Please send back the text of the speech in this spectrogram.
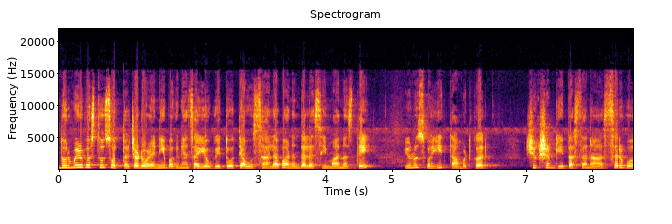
दुर्मिळ वस्तू स्वतःच्या डोळ्यांनी बघण्याचा योग येतो त्या उत्साहाला व आनंदाला सीमा नसते युनुस वहीद तांबटकर. शिक्षण घेत असताना सर्व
